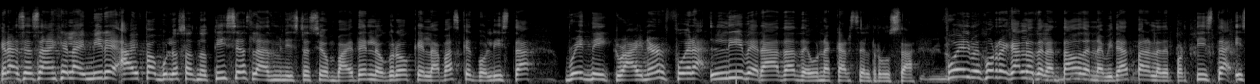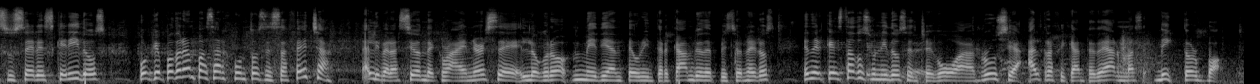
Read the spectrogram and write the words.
Gracias, Ángela. Y mire, hay fabulosas noticias. La administración Biden logró que la basquetbolista Britney Griner fuera liberada de una cárcel rusa. Fue el mejor regalo adelantado de Navidad para la deportista y sus seres queridos porque podrán pasar juntos esa fecha. La liberación de Griner se logró mediante un intercambio de prisioneros en el que Estados Unidos entregó a Rusia al traficante de armas Víctor Bott.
